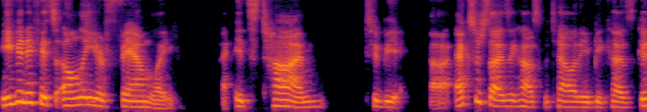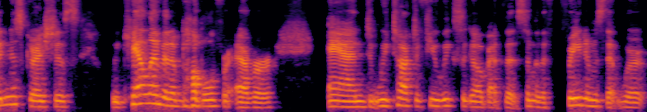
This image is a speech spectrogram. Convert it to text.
even if it's only your family, it's time to be uh, exercising hospitality because, goodness gracious, we can't live in a bubble forever. And we talked a few weeks ago about the, some of the freedoms that we're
